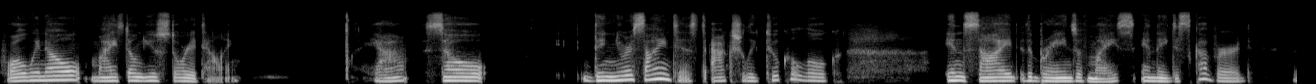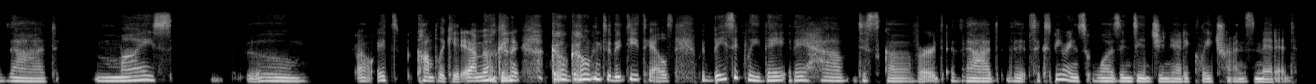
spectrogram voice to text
For all we know, mice don't use storytelling. Yeah. So the neuroscientists actually took a look inside the brains of mice and they discovered that mice um, oh it's complicated. I'm not going to go go into the details but basically they they have discovered that this experience was indeed genetically transmitted.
